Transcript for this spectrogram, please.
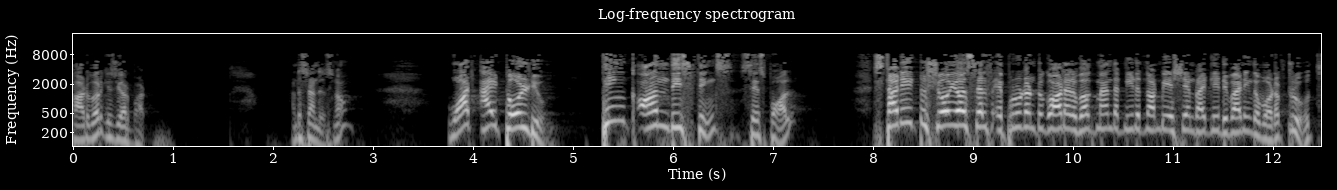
Hard work is your part. Understand this, no? What I told you, think on these things, says Paul. Study to show yourself approved unto God and a workman that needeth not be ashamed, rightly dividing the word of truth.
